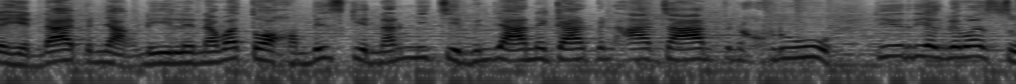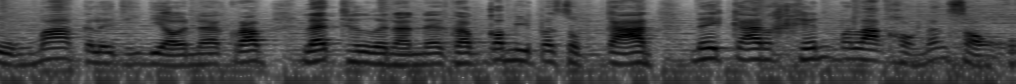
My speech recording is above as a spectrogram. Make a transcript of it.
จะเห็นได้เป็นอย่างดีเลยนะว่าตัวของบิสกิตนั้นมีจิตวิญญาณในการเป็นอาจารย์เป็นครู ที่เรียกได้ว่าสูงมากกันเลยทีเดียวนะครับ และเธอนั้นนะครับก็มีประสบการณ์ในการเค้นพลังของทั้งสองค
